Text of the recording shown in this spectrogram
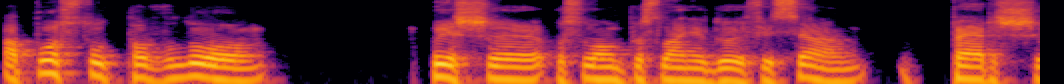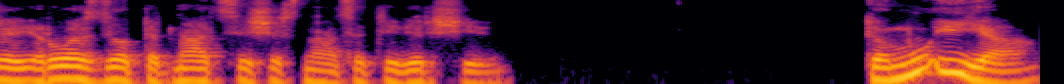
Апостол Павло пише у своєму посланні до Ефесян, перший розділ 15-16 віршів. Тому і я,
